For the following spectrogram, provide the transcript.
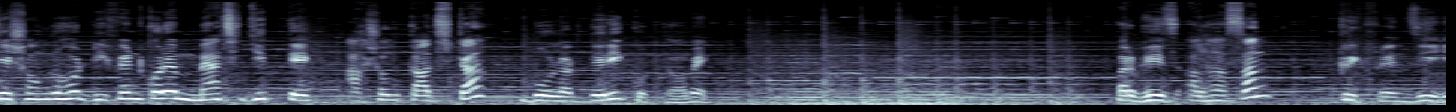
যে সংগ্রহ ডিফেন্ড করে ম্যাচ জিততে আসল কাজটা বোলারদেরই করতে হবে। Parvez Al Hasan, Crick Frenzy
